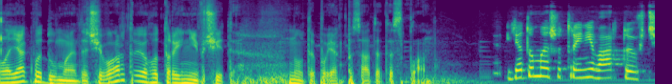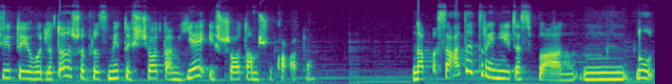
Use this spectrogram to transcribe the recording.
Але як ви думаєте, чи варто його тройні вчити? Ну, типу, як писати тест-план? Я думаю, що трейні варто вчити його для того, щоб розуміти, що там є і що там шукати. Написати трейні тест-план, ну,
